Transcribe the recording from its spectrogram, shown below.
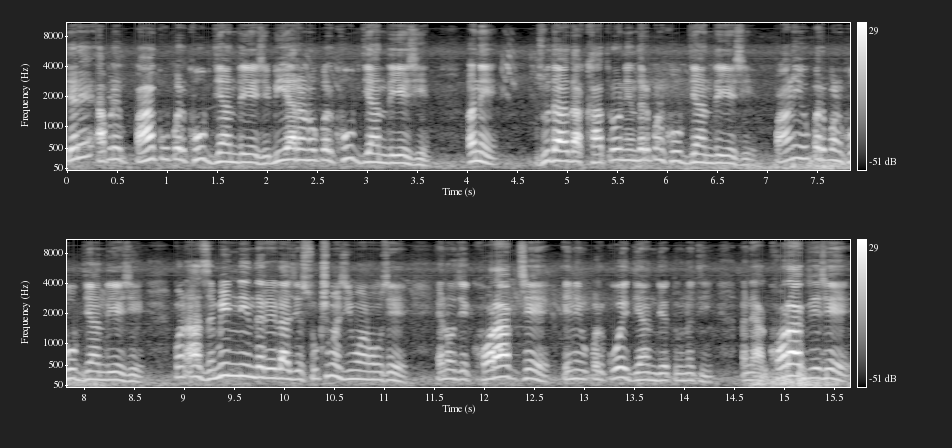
ત્યારે આપણે પાક ઉપર ખૂબ ધ્યાન દઈએ છીએ, બિયારણ ઉપર ખૂબ ધ્યાન દઈએ છીએ. અને જુદા જુદા ખાતરોની અંદર પણ ખૂબ ધ્યાન દઈએ છીએ. પાણી ઉપર પણ ખૂબ ધ્યાન દઈએ છીએ. પણ આ જમીનની અંદર રહેલા જે સૂક્ષ્મ જીવાણુઓ છે, એનો જે ખોરાક છે, એની ઉપર કોઈ ધ્યાન દેતું નથી. અને આ ખોરાક જે છે,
